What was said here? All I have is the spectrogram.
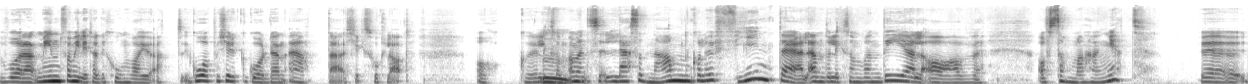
våra, min familjetradition var ju att gå på kyrkogården, äta kexchoklad liksom, mm. ja, läsa namn, kolla hur fint det är, ändå liksom vara en del av, av sammanhanget. Eh,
